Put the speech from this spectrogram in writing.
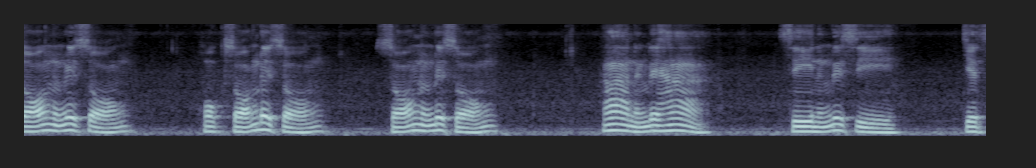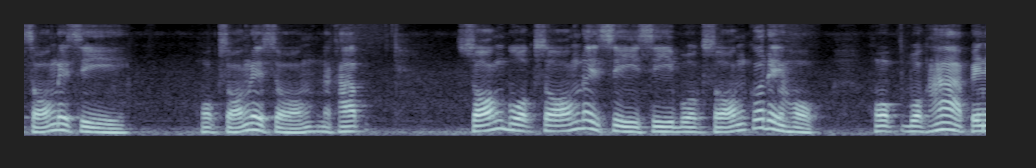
2 1 ได้ 2 6 2 ได้ 2 2 1 ได้ 2 5 1 ได้ 5 4 1 ได้ 4 7 2 ได้ 4 6 2 ได้ 2 นะครับ 2 บวก 2 ได้ 4 4 บวก 2 ก็ได้ 6 6 บวก 5 เป็น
